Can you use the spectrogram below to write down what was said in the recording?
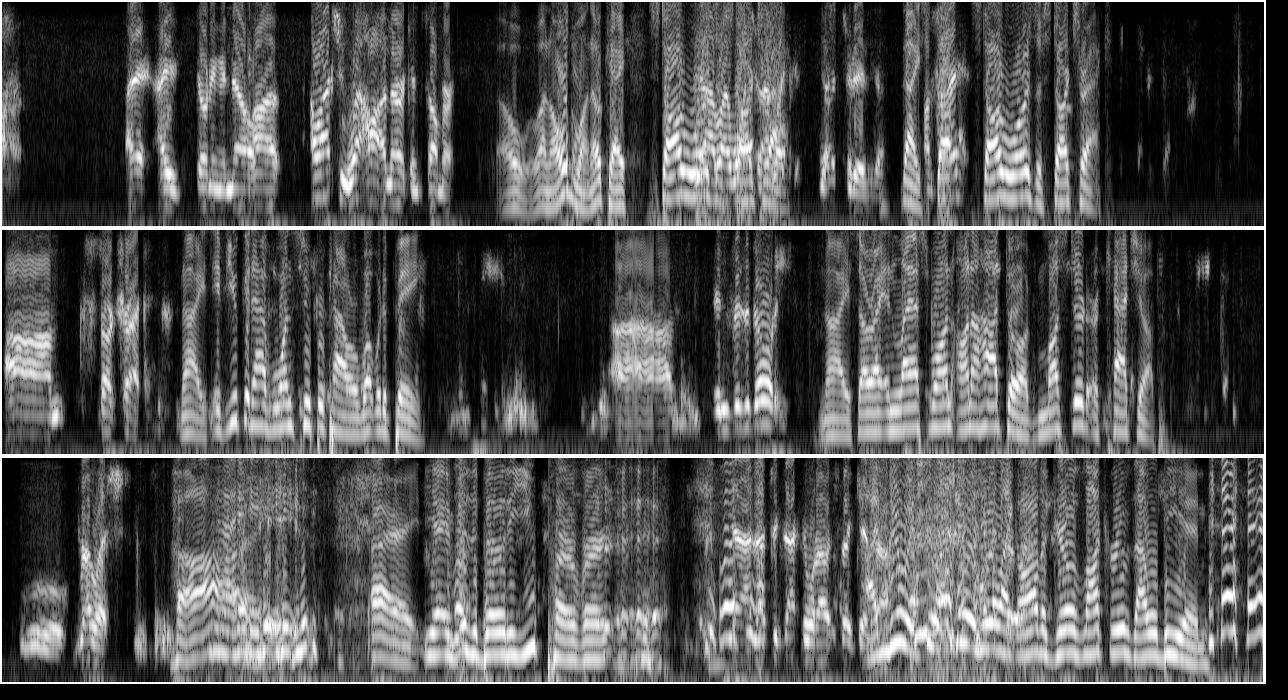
I I don't even know. Uh, oh, actually, Wet Hot American Summer. Oh, an old one. Okay. Star Wars Yeah, or I Star Trek? like yeah, two days ago. nice. Star? Star Wars or Star Trek? Um, Star Trek. Nice. If you could have one superpower, what would it be? Um, invisibility. Nice. All right. And last one on a hot dog, mustard or ketchup? Ooh, relish. Nice. All right. Yeah, invisibility, you pervert. Well, Yeah, that's exactly what I was thinking. I uh, knew it too. I knew it. You were like, all the girls' locker rooms, I will be in.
